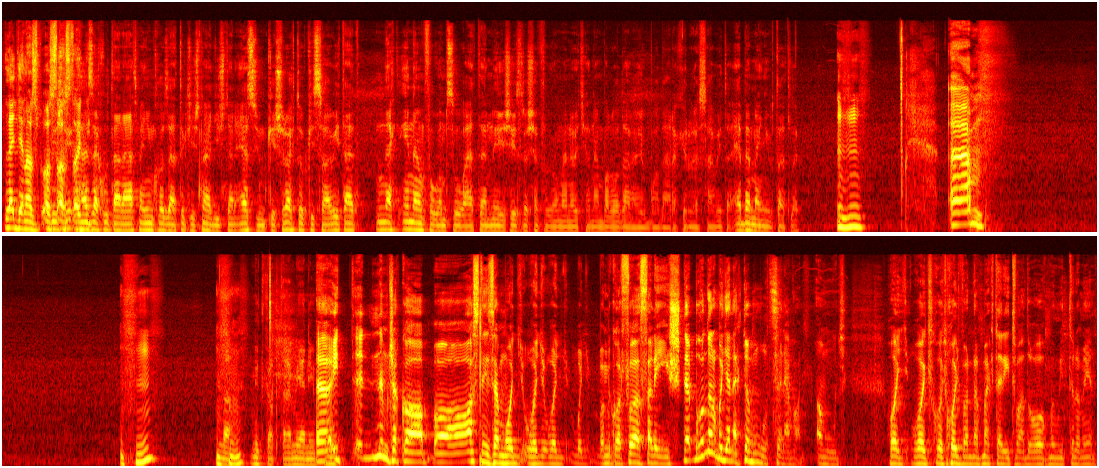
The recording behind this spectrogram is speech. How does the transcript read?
Legyen az, az, az annyi. ezek után átmegyünk hozzátok, és nagy Isten eszünk, és raktok ki szalvitát, nek, én nem fogom szóvá tenni, és észre se fogom venni, hogyha nem bal oldalra, jobb oldalra kerül a szalvita. Ebben megnyugtatlak. Um, Na, mit kaptál, milyen info? Uh, itt nem csak a, a, azt nézem, hogy, hogy, hogy, hogy amikor fölfelé is, de gondolom, hogy ennek több módszere van amúgy, hogy hogy, hogy, hogy vannak megterítve a dolgok, meg mit tudom én.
